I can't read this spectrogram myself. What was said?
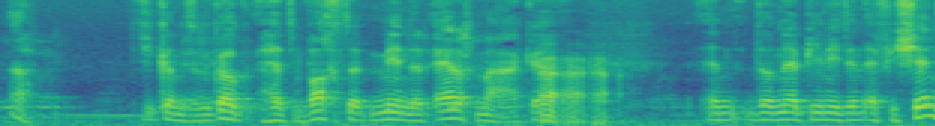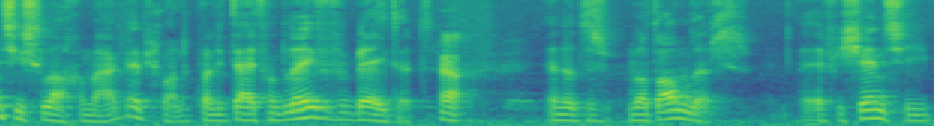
Nou, je kan natuurlijk ook het wachten minder erg maken. Ja, ja, ja. En dan heb je niet een efficiëntieslag gemaakt. Dan heb je gewoon de kwaliteit van het leven verbeterd. Ja. En dat is wat anders. Efficiëntie,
